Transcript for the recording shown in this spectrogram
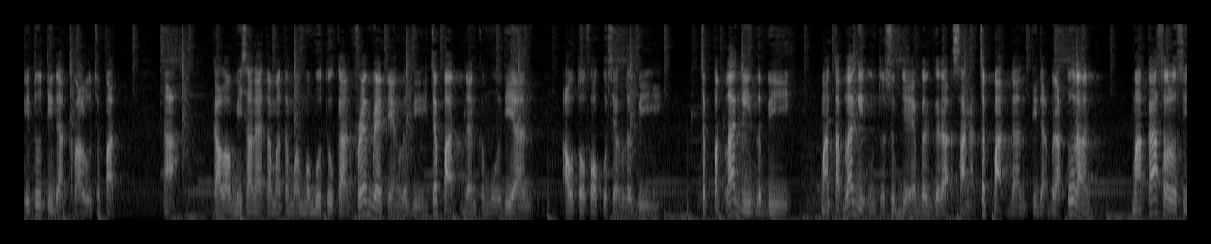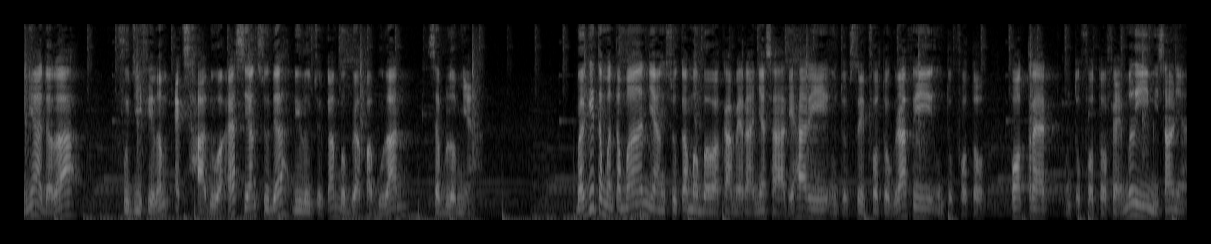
itu tidak terlalu cepat. Nah, kalau misalnya teman-teman membutuhkan frame rate yang lebih cepat dan kemudian autofocus yang lebih cepat lagi, lebih mantap lagi untuk subjek yang bergerak sangat cepat dan tidak beraturan, maka solusinya adalah Fujifilm X-H2S yang sudah diluncurkan beberapa bulan sebelumnya. Bagi teman-teman yang suka membawa kameranya sehari-hari untuk street photography, untuk foto potret, untuk foto family misalnya,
